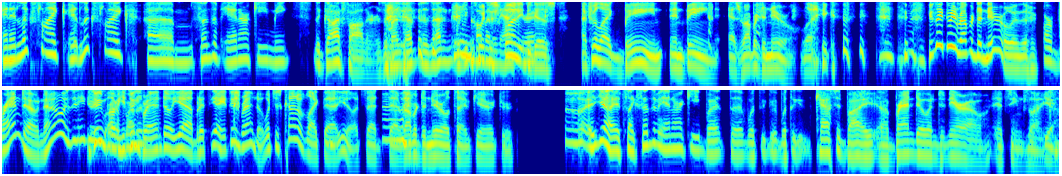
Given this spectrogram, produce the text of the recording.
And it looks like it looks like um Sons of Anarchy meets The Godfather. Is that, is that an, would you call Which that is funny accurate- because I feel like Bane and Bane as Robert De Niro. Like he's like doing Robert De Niro in there. or Brando? No, isn't he He's doing? doing, or he's doing Brando, yeah, but it's yeah, he's doing Brando, which is kind of like that, you know, it's that that Uh. Robert De Niro type character. Uh, yeah, it's like Sons of Anarchy, but the with the with the casted by uh, Brando and De Niro. It seems like Yeah.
